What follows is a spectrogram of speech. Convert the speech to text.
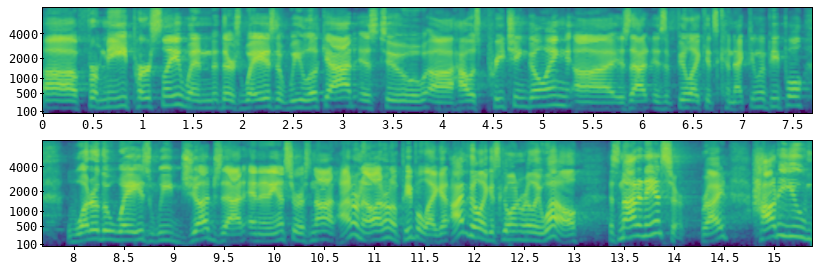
Uh, for me personally, when there's ways that we look at as to uh, how is preaching going, uh, is that does it feel like it's connecting with people? What are the ways we judge that? And an answer is not. I don't know. I don't know if people like it. I feel like it's going really well. It's not an answer, right? How do you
